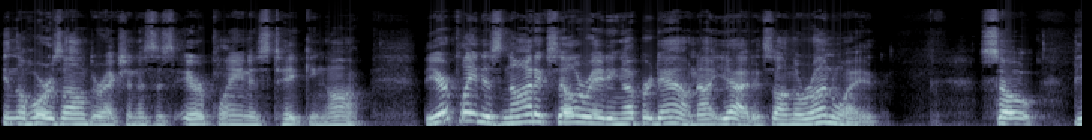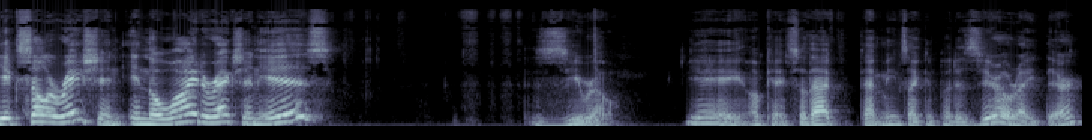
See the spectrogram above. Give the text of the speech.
in the horizontal direction as this airplane is taking off. The airplane is not accelerating up or down, not yet. It's on the runway. So the acceleration in the y direction is zero. Yay. Okay, so that, that means I can put a zero right there.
